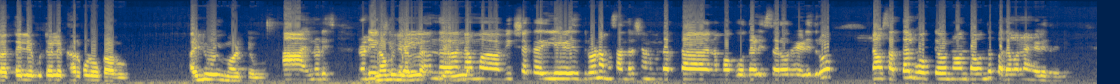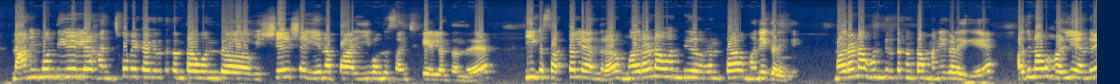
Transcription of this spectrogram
ಸತ್ತಲ್ಲಿ ಬಿಟ್ಟಲ್ಲಿ ಕರ್ಕೊಂಡು ಹೋಗಾರು ಅಲ್ಲಿ ಹೋಗಿ ಮಾಡ್ತೇವು. ಹಾ ನೋಡಿ ನೋಡಿ ವೀಕ್ಷಕರೇ, ನಮ್ಮ ವೀಕ್ಷಕ ಇಲ್ಲಿ ಹೇಳಿದ್ರು ನಮ್ಮ ಸಂದರ್ಶನ ನಮ್ಮ ಗೋದಳಿ ಸರ್ ಅವ್ರು ಹೇಳಿದ್ರು ನಾವು ಸತ್ತಲ್ಲಿ ಹೋಗ್ತೇವೆ ಅನ್ನುವಂತ ಒಂದು ಪದವನ್ನ ಹೇಳಿದ್ರಿ ಇಲ್ಲಿ. ನಾನ್ ನಿಮ್ಮೊಂದಿಗೆ ಇಲ್ಲಿ ಹಂಚ್ಕೋಬೇಕಾಗಿರ್ತಕ್ಕಂತ ಒಂದು ವಿಶೇಷ ಏನಪ್ಪಾ ಈ ಒಂದು ಸಂಚಿಕೆಯಲ್ಲಿ ಅಂತಂದ್ರೆ, ಈಗ ಸತ್ತಲ್ಲೇ ಅಂದ್ರ ಮರಣ ಹೊಂದಿರತಕ್ಕಂತ ಮನೆಗಳಿಗೆ, ಮರಣ ಹೊಂದಿರತಕ್ಕಂತ ಮನೆಗಳಿಗೆ ಅದು ನಾವು ಹಳ್ಳಿ ಅಂದ್ರೆ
